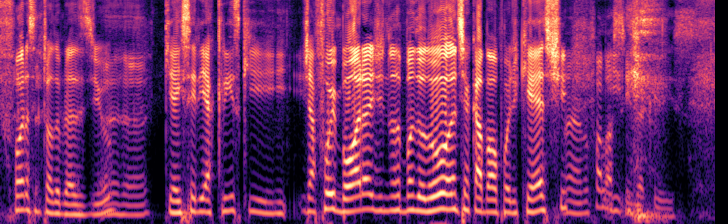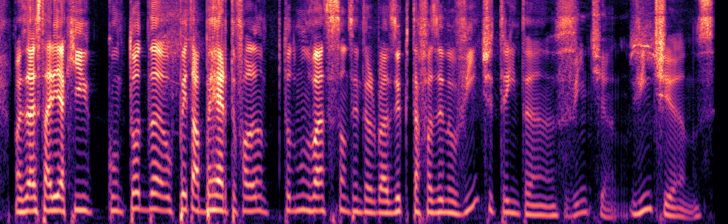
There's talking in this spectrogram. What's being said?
Fora Central do Brasil. Aham. Que aí seria a Cris que já foi embora, nos abandonou antes de acabar o podcast. Ah, não fala E- assim da Cris. Mas ela estaria aqui com todo o peito aberto, falando. Todo mundo vai na sessão do Central do Brasil que tá fazendo 20, 30 anos. 20 anos. 20 anos.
